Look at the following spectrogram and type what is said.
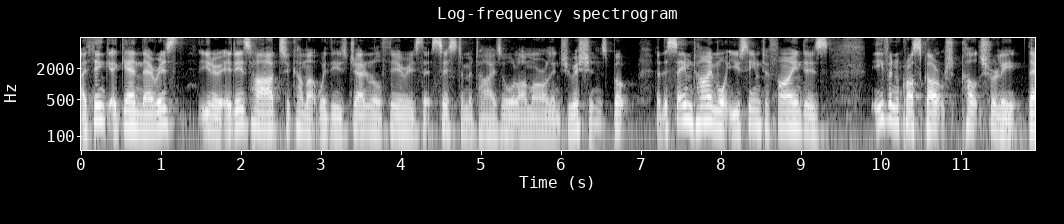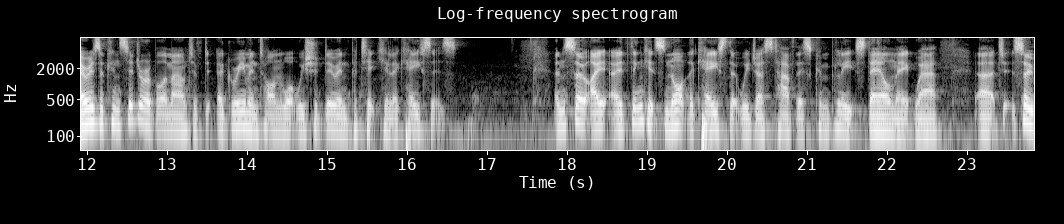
I think, again, there is, you know, it is hard to come up with these general theories that systematize all our moral intuitions, but at the same time, what you seem to find is even cross culturally, there is a considerable amount of agreement on what we should do in particular cases. And so I, I think it's not the case that we just have this complete stalemate where uh, to, so,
